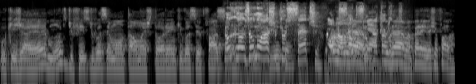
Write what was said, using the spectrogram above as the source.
o que já é muito difícil de você montar uma história em que você faça. eu, eu, eu não acho que os sete Não, não, são, não, é, são acho. Pois é, mas peraí, deixa eu falar.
